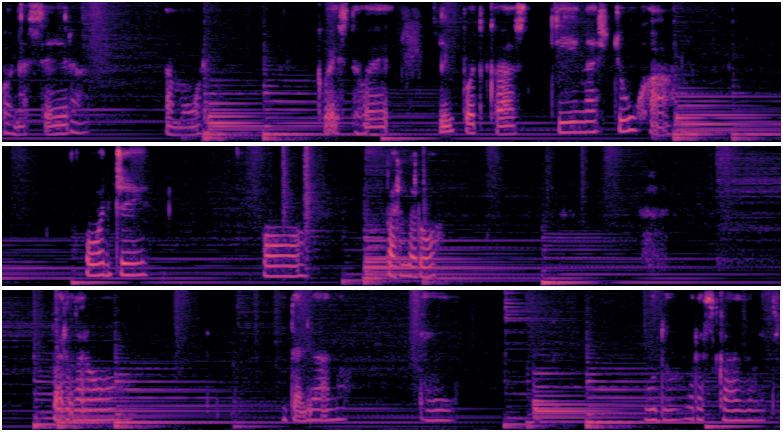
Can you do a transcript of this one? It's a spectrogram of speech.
Buonasera, amore. Questo è il podcast di Настюха. Oggi ho parlerò parlerò italiano e буду рассказывать.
